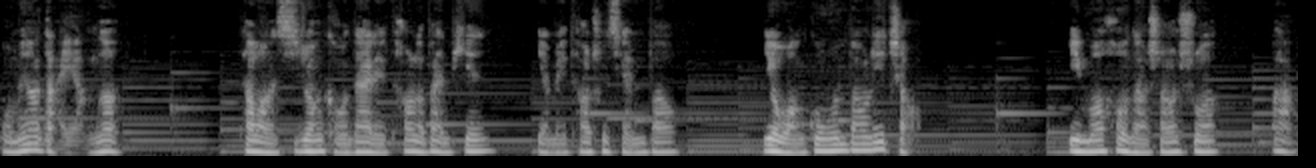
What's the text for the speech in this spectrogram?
我们要打烊了。”他往西装口袋里掏了半天，也没掏出钱包，又往公文包里找，一摸后脑勺说：“啊，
